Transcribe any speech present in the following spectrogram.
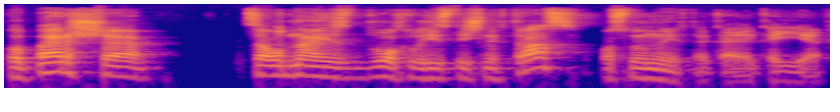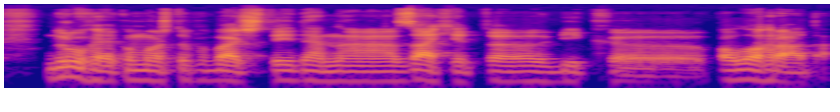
по-перше, це одна із двох логістичних трас, основних, така яка є. Друга, яку можете побачити, йде на захід е, в бік е, Павлограда.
